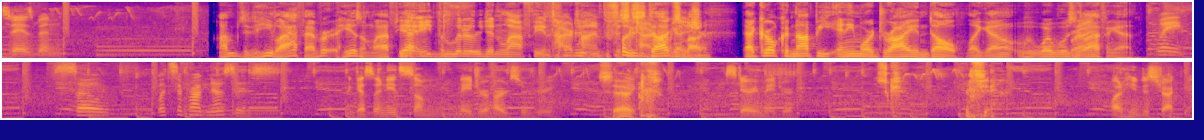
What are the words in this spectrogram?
Today has been. Um, did he laugh ever? He hasn't laughed yet. Yeah, yet. he literally didn't laugh the entire time. What the fuck is he talking about? That girl could not be any more dry and dull. Like I don't. What was he laughing at? Wait, so what's the prognosis? I guess I need some major heart surgery. Sick. Like, scary major. Why don't you distract me?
